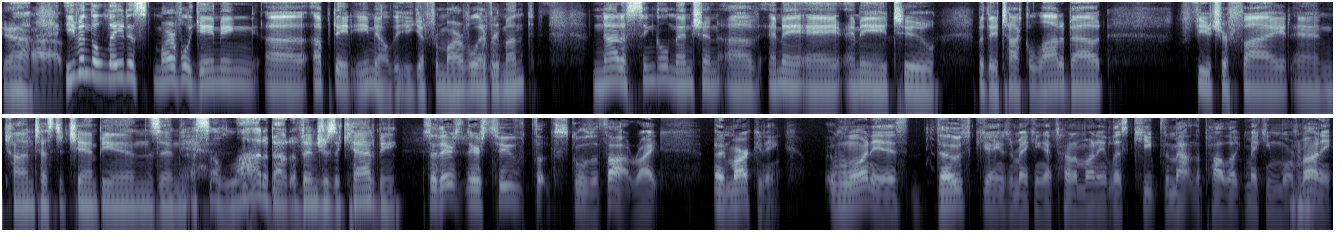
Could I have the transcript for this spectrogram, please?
Yeah. Uh, Even the latest Marvel Gaming uh, update email that you get from Marvel Mm-hmm. every month, not a single mention of MAA, MAA2, but they talk a lot about Future Fight and Contest of Champions and a lot about Avengers Academy. So there's there's two th- schools of thought, right? In marketing, one is those games are making a ton of money. Let's keep them out in the public, making more Mm-hmm. money.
